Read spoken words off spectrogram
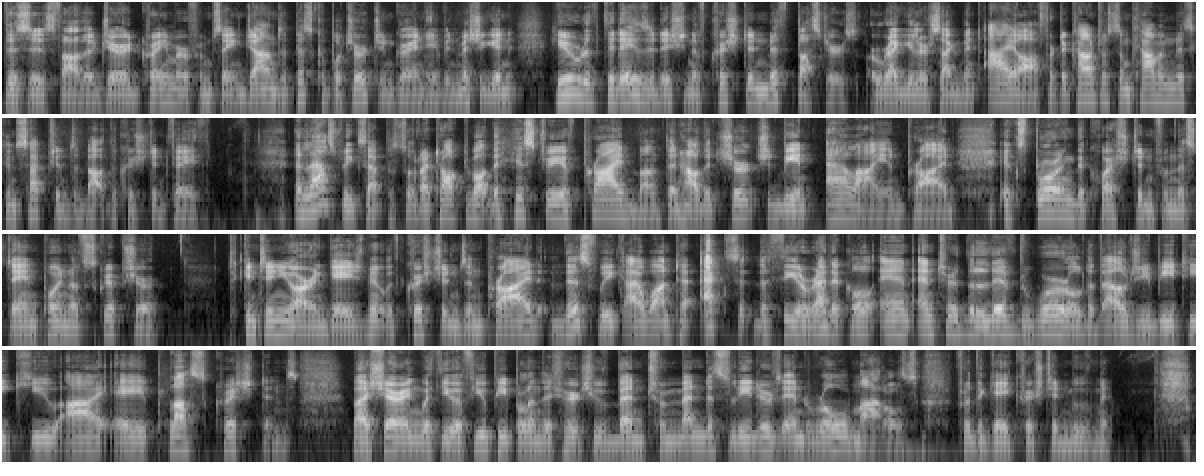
This is Father Jared Kramer from St. John's Episcopal Church in Grand Haven, Michigan, here with today's edition of Christian Mythbusters, a regular segment I offer to counter some common misconceptions about the Christian faith. In last week's episode, I talked about the history of Pride Month and how the Church should be an ally in Pride, exploring the question from the standpoint of Scripture. To continue our engagement with Christians in Pride, this week I want to exit the theoretical and enter the lived world of LGBTQIA plus Christians by sharing with you a few people in the church who've been tremendous leaders and role models for the gay Christian movement.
